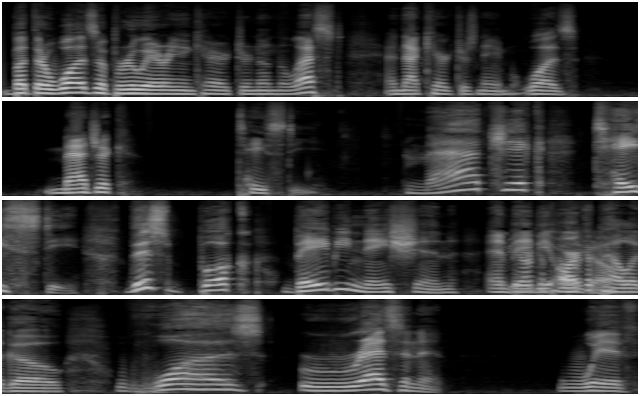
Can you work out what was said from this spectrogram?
but there was a Brewerian character nonetheless, and that character's name was Magic Tasty. Magic Tasty. This book, Baby Nation and Baby Baby Archipelago. Archipelago, was resonant with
